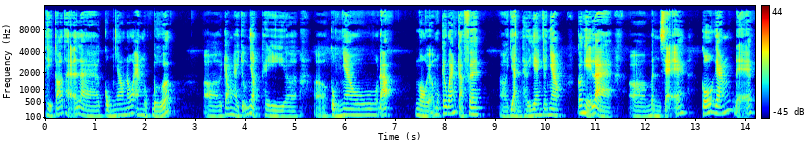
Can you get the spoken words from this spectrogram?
thì có thể là cùng nhau nấu ăn một bữa. Uh, trong ngày chủ nhật thì uh, uh, cùng nhau đó ngồi ở một cái quán cà phê uh, dành thời gian cho nhau. Có nghĩa là uh, mình sẽ cố gắng để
